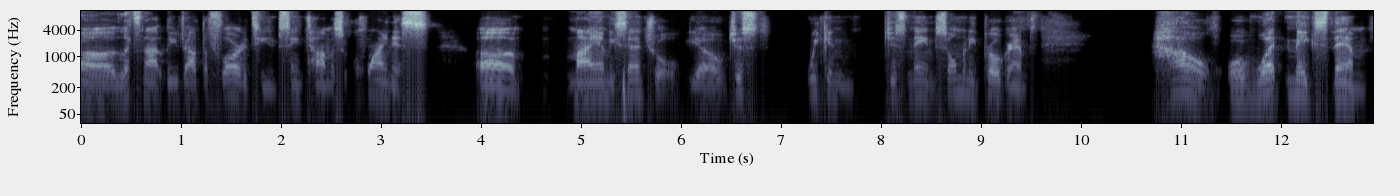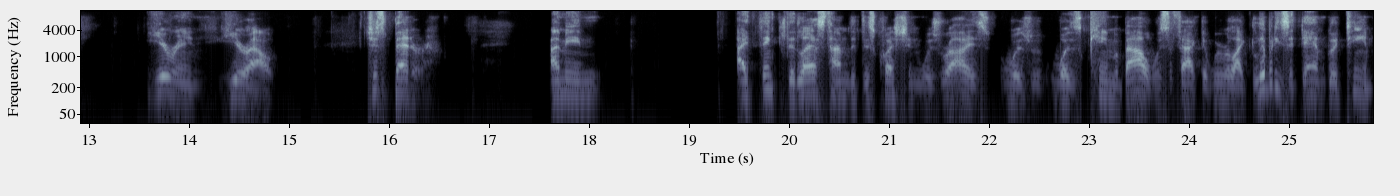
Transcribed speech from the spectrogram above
Uh, let's not leave out the Florida team, St. Thomas Aquinas, uh, Miami Central. You know, just we can just name so many programs. How or what makes them year in, year out just better? I mean, I think the last time that this question was rise was was came about was the fact that we were like Liberty's a damn good team,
